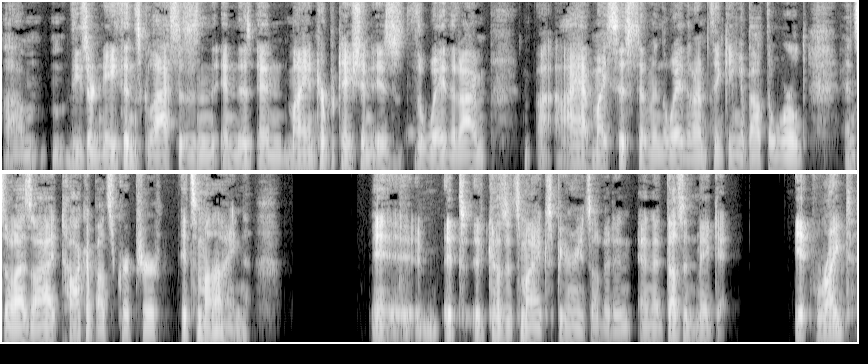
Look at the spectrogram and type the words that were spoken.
Um, these are Nathan's glasses, and, and this and my interpretation is the way that I'm. I have my system and the way that I'm thinking about the world. And so as I talk about Scripture, it's mine. It, it, it's because it's my experience of it, and and it doesn't make it right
